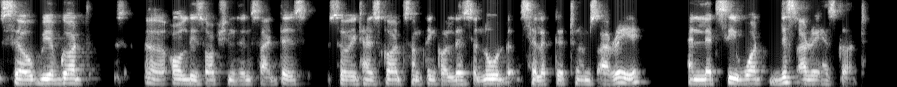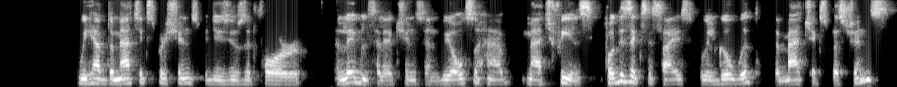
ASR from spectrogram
So we have got uh, all these options inside this. So it has got something called as a node selector terms array. And let's see what this array has got. We have the match expressions, which is used for label selections. And we also have match fields. For this exercise, we'll go with the match expressions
